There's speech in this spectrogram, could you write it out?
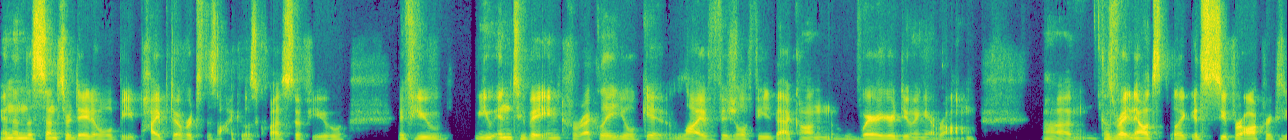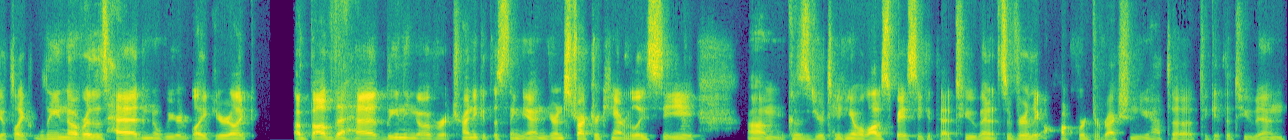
And then the sensor data will be piped over to this Oculus Quest. So if you, if you, you intubate incorrectly, you'll get live visual feedback on where you're doing it wrong. Because um, right now it's like, it's super awkward because you have to like lean over this head in a weird, like you're like above the head, leaning over it, trying to get this thing in. Your instructor can't really see because um, you're taking up a lot of space to get that tube in. It's a really awkward direction you have to to get the tube in.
